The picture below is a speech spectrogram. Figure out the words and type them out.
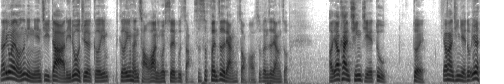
那另外一种是你年纪大，你如果觉得隔音隔音很吵的话，你会睡不着。是是分这两种哦，是分这两种啊，要看清洁度，对，要看清洁度，因为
